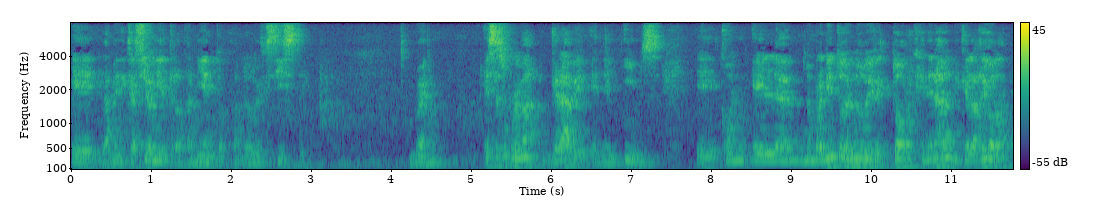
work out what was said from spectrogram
eh, la medicación y el tratamiento cuando lo existe. Bueno, ese es un problema grave en el IMSS. Eh, con el eh, nombramiento del nuevo director general, Miquel Arriola,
